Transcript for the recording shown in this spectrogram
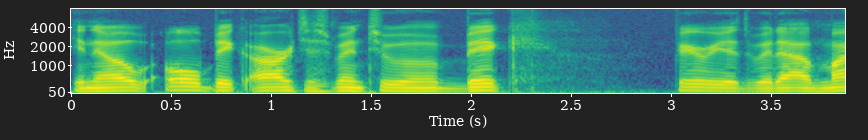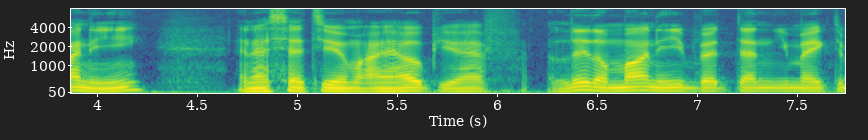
you know, all big artists went through a big period without money. And I said to him, I hope you have a little money, but then you make the,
